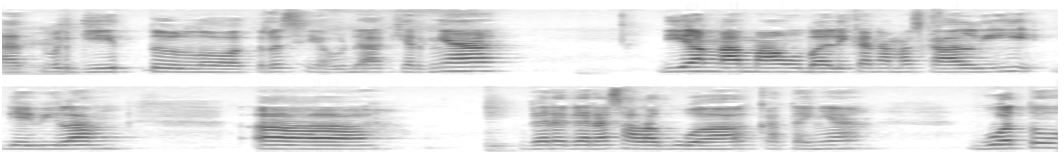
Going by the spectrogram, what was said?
iya. begitu loh. Terus ya udah akhirnya dia nggak mau balikan sama sekali. Dia bilang eh gara-gara salah gua katanya gua tuh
